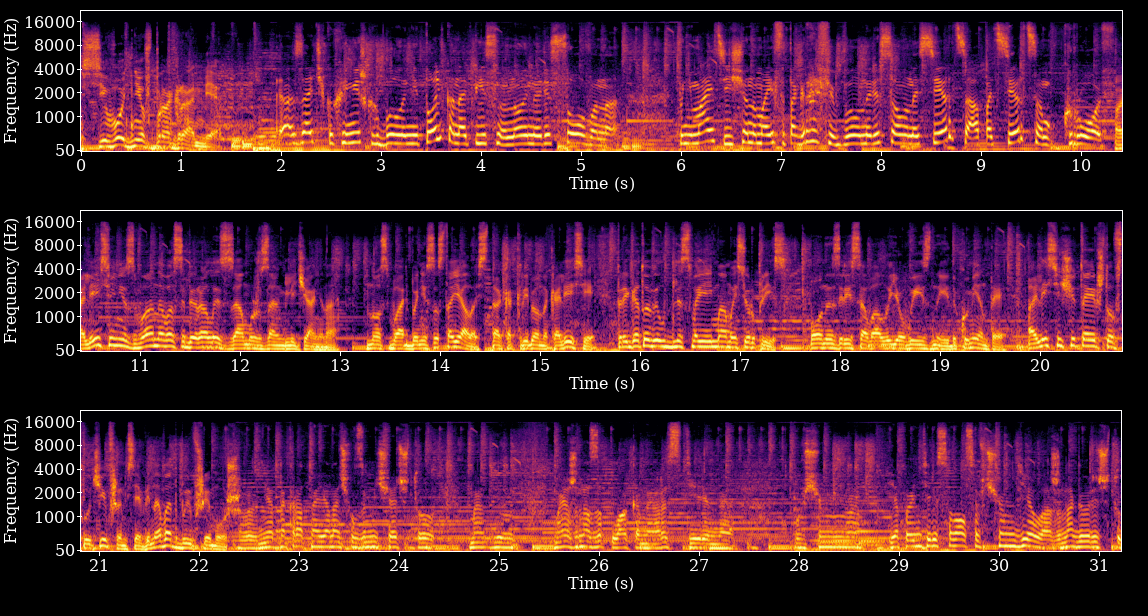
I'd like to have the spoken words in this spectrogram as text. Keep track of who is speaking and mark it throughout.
Speaker 1: Сегодня в программе.
Speaker 2: О зайчиках и мишках было не только написано, но и нарисовано. Понимаете, еще на моей фотографии было нарисовано сердце, а под сердцем кровь.
Speaker 1: Олеся Незванова собиралась замуж за англичанина. Но свадьба не состоялась, так как ребенок Олеси приготовил для своей мамы сюрприз. Он изрисовал ее выездные документы. Олеся считает, что в случившемся виноват бывший муж.
Speaker 3: Неоднократно я начал замечать, что моя, моя жена заплаканная, растерянная. В общем, я поинтересовался, в чем дело. А жена говорит, что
